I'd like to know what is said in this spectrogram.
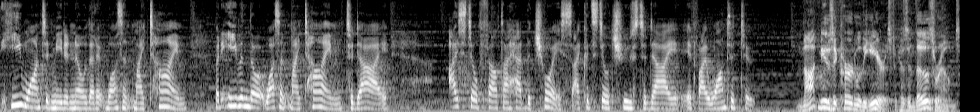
he wanted me to know that it wasn't my time. But even though it wasn't my time to die, I still felt I had the choice. I could still choose to die if I wanted to. Not music heard with the ears, because in those realms,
